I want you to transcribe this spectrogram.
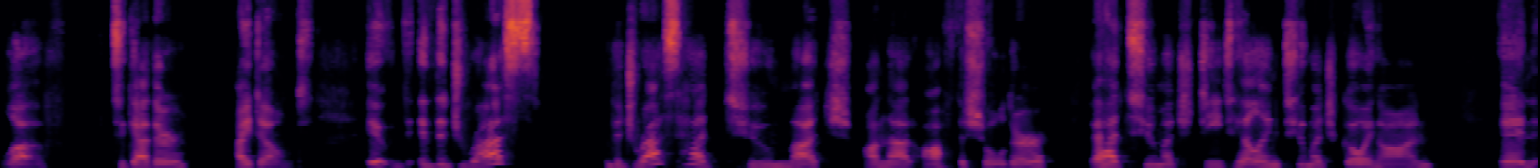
love. Together i don't. It, it the dress the dress had too much on that off the shoulder. It had too much detailing, too much going on. And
